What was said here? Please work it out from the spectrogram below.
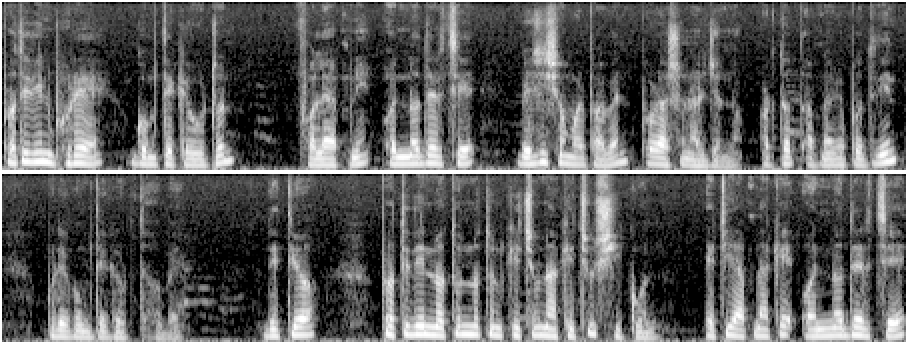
প্রতিদিন ভোরে ঘুম থেকে উঠুন, ফলে আপনি অন্যদের চেয়ে বেশি সময় পাবেন পড়াশোনার জন্য। অর্থাৎ আপনাকে প্রতিদিন ভোরে ঘুম থেকে উঠতে হবে। দ্বিতীয়, প্রতিদিন নতুন নতুন কিছু না কিছু শিখুন। এটি আপনাকে অন্যদের চেয়ে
